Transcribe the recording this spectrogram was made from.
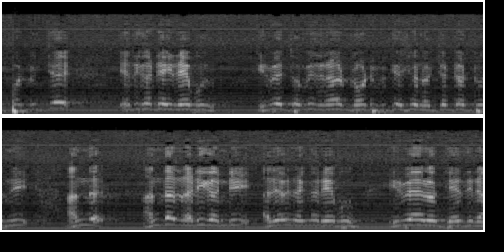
ఇప్పటి నుంచే. ఎందుకంటే రేపు ఇరవై తొమ్మిది నాడు నోటిఫికేషన్ వచ్చేటట్టుంది. అందరు అందరు అడిగండి అదేవిధంగా రేపు ఇరవై ఆరో తేదీన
